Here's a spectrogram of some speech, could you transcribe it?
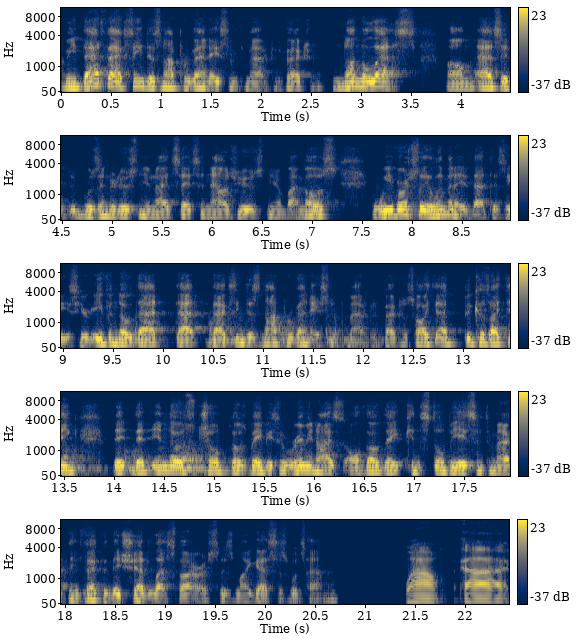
I mean, that vaccine does not prevent asymptomatic infection. Nonetheless, um, as it was introduced in the United States and now is used, you know, by most, we virtually eliminated that disease here, even though that that vaccine does not prevent asymptomatic infection. So I th- because I think that, that in those children, those babies who were immunized, although they can still be asymptomatically infected, they shed less virus. Is my guess is what's happening. Wow, uh,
